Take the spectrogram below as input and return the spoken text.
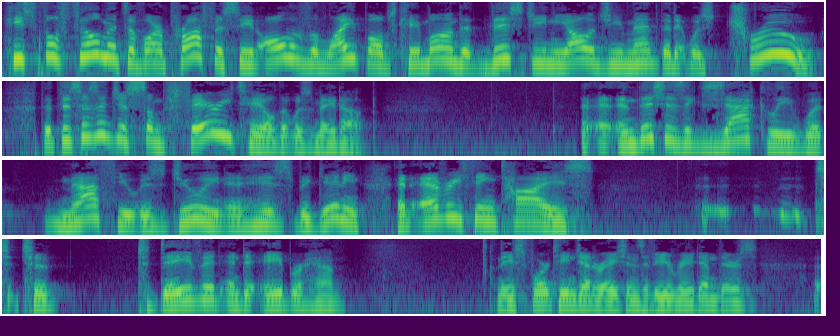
He's fulfillment of our prophecy, and all of the light bulbs came on that this genealogy meant that it was true, that this isn't just some fairy tale that was made up. And this is exactly what Matthew is doing in his beginning, and everything ties to, to, to David and to Abraham. These 14 generations, if you read them, there's uh,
